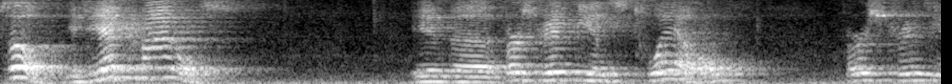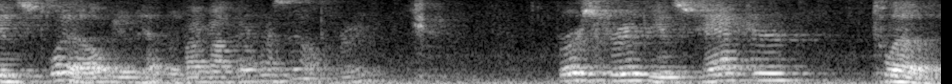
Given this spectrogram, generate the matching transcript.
So, if you have your Bibles, in uh, 1 Corinthians 12, 1 Corinthians 12, it would help if I got there myself, right? 1 Corinthians chapter 12.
